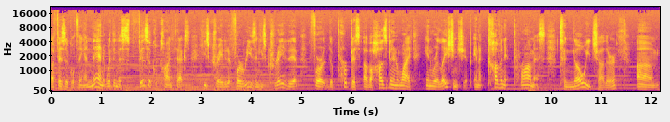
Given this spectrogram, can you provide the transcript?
a physical thing. And then within this physical context, He's created it for a reason. He's created it for the purpose of a husband and wife in relationship, in a covenant promise to know each other um,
